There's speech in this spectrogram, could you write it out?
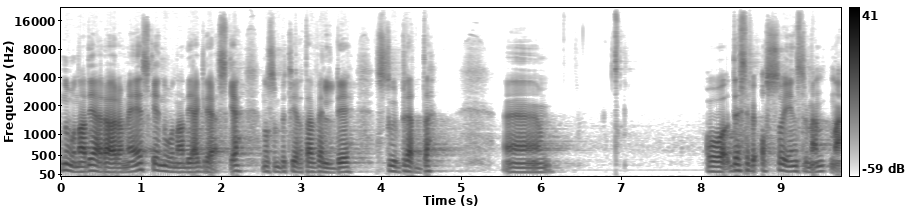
Noen av de er arameiske, noen av de er greske. Noe som betyr at det er veldig stor bredde. Eh, og Det ser vi også i instrumentene.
